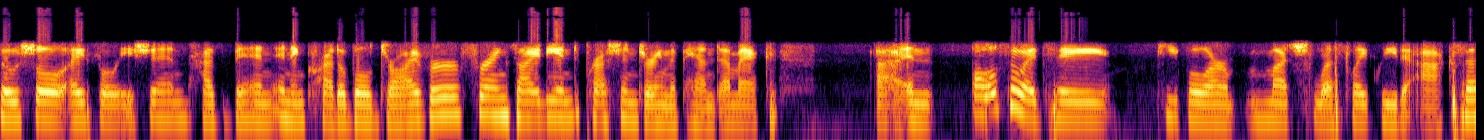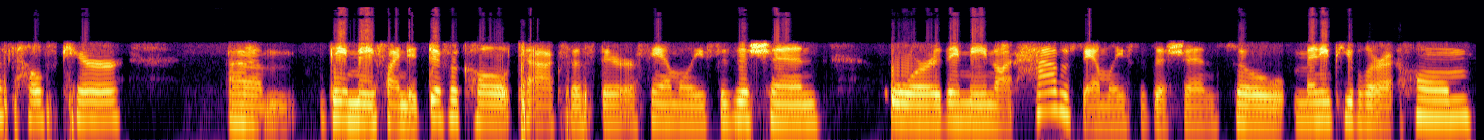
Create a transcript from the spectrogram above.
social isolation has been an incredible driver for anxiety and depression during the pandemic. Uh, and also, I'd say people are much less likely to access health care um, they may find it difficult to access their family physician, or they may not have a family physician. So many people are at home,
